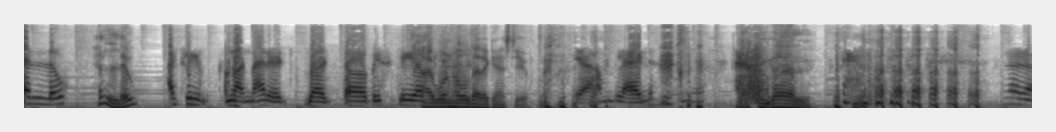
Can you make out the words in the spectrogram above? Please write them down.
Hello. Hello. Actually, I'm not married, but uh, basically, I've I won't hold that against you. Yeah, I'm glad. Lucky girl. No, no,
